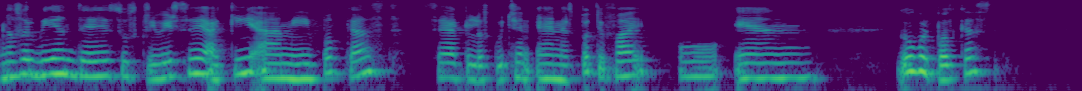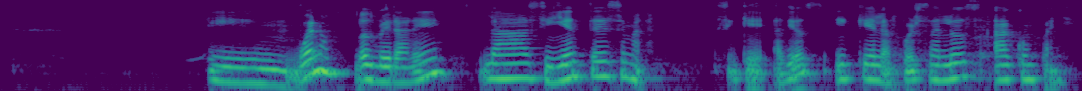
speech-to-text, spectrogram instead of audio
No se olviden de suscribirse aquí a mi podcast, sea que lo escuchen en Spotify o en Google Podcast. Y bueno, los veré la siguiente semana. Así que adiós y que la fuerza los acompañe.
